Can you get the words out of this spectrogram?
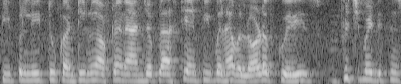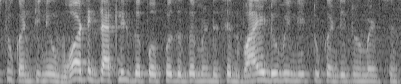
people need to continue after an angioplasty and people have a lot of queries which medicines to continue what exactly is the purpose of the medicine why do we need to continue medicines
